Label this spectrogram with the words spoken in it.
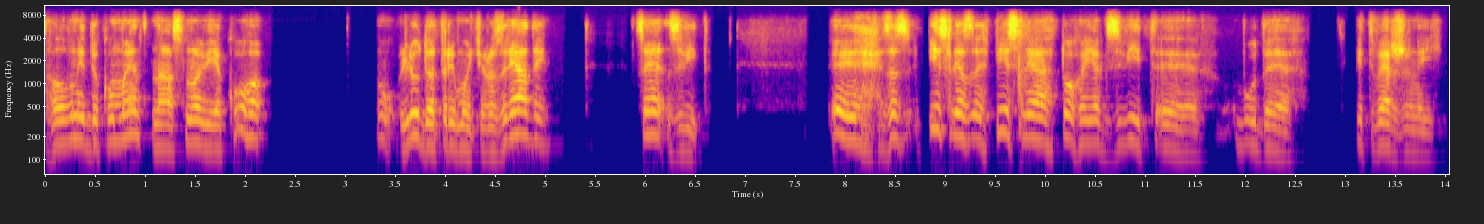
головний документ, на основі якого ну, люди отримують розряди. Це звіт. Е, Після, після того, як звіт е, буде підтверджений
